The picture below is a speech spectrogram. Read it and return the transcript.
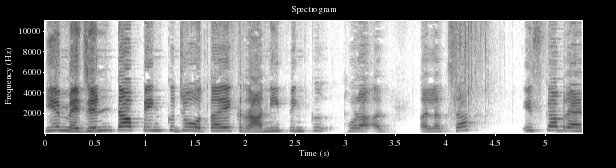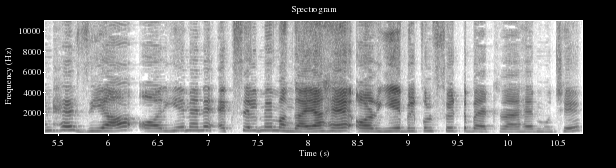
ये मेजेंटा पिंक जो होता है, एक रानी पिंक थोड़ा अलग सा। इसका ब्रांड है जिया और ये मैंने एक्सेल में मंगाया है और ये बिल्कुल फिट बैठ रहा है मुझे।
